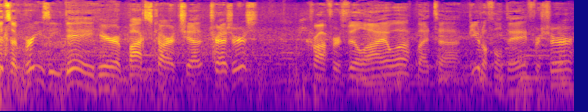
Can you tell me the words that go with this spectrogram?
It's a breezy day here at Boxcar Treasures, Crawfordsville, Iowa, but uh, beautiful day for sure.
